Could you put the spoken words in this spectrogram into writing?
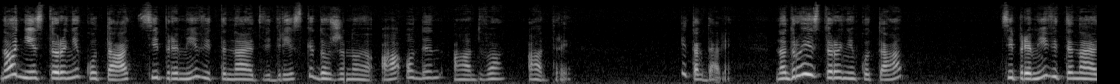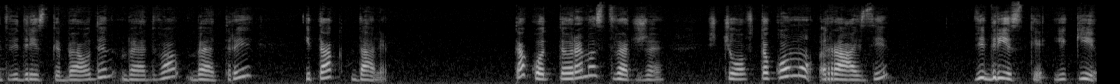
На одній стороні кута ці прямі відтинають відрізки довжиною А1, А2, А3 і так далі. На другій стороні кута ці прямі відтинають відрізки B1, B2, B3 і так далі. Так от, теорема стверджує, що в такому разі відрізки, які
